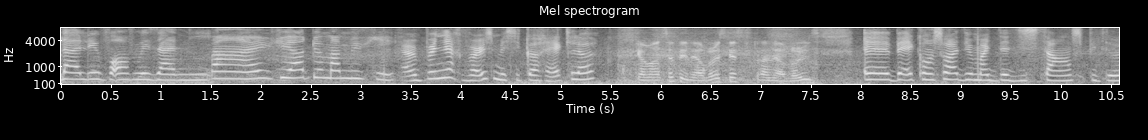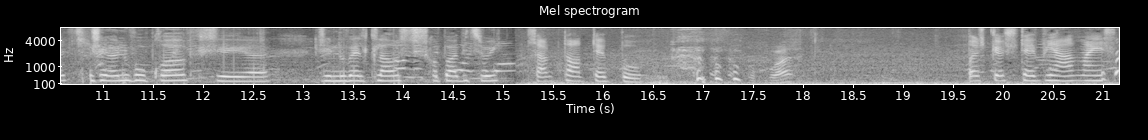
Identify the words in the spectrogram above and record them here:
d'aller voir mes amis. J'ai hâte de m'amuser. Un peu nerveuse, mais c'est correct, là. Comment ça, t'es nerveuse? Qu'est-ce qui te rend nerveuse? Euh, ben, qu'on soit à deux mètres de distance, puis tout. J'ai un nouveau prof, j'ai euh, une nouvelle classe, je serai pas habituée. Ça me tentait pas. Pourquoi? Parce que j'étais bien maison.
